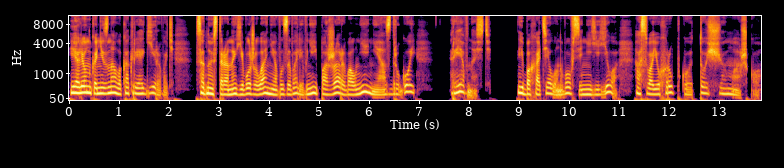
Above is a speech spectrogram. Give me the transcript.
и Аленка не знала, как реагировать. С одной стороны, его желания вызывали в ней пожар и волнение, а с другой — ревность. Ибо хотел он вовсе не ее, а свою хрупкую, тощую Машку.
